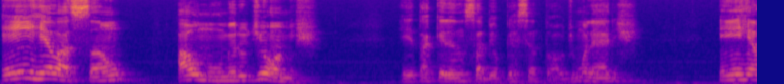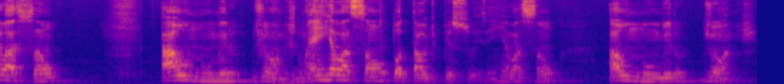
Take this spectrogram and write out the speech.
em relação ao número de homens. Ele está querendo saber o percentual de mulheres em relação ao número de homens. Não é em relação ao total de pessoas, é em relação ao número de homens.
